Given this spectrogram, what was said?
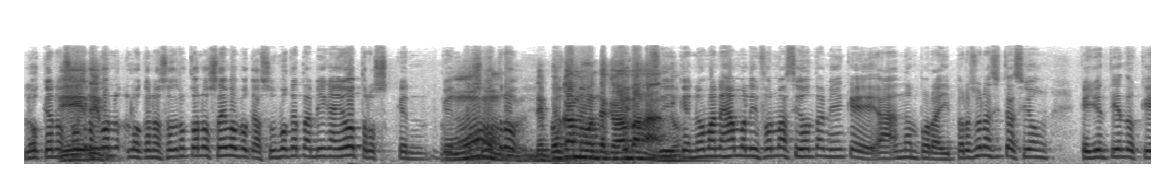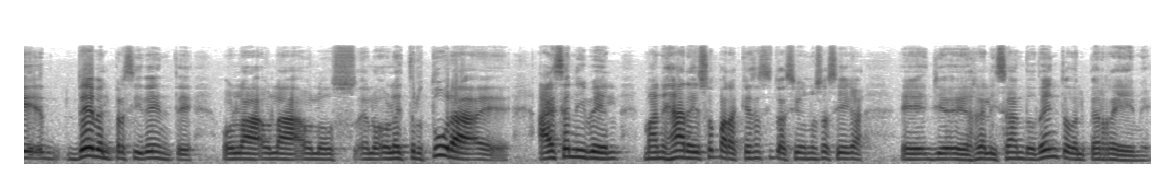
Lo que, nosotros, lo que nosotros conocemos, porque asumo que también hay otros que, nosotros... De poca monta que van bajando. Sí, que no manejamos la información también que andan por ahí. Pero es una situación que yo entiendo que debe el presidente o la, o la, o los, o la estructura eh, a ese nivel manejar eso para que esa situación no se siga eh, eh, realizando dentro del PRM.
